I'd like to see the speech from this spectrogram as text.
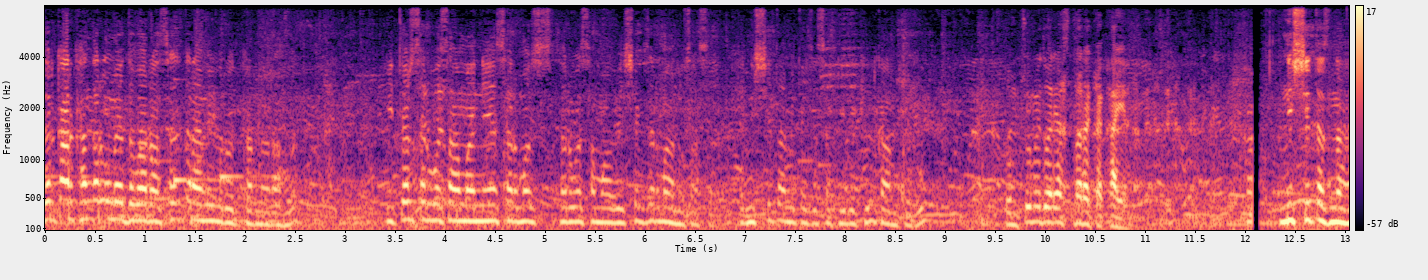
जर कारखानदार उमेदवार असेल तर आम्ही विरोध करणार आहोत. इतर सर्वसामान्य सर्व सर्वसमावेशक जर माणूस असेल तर निश्चित आम्ही त्याच्यासाठी देखील काम करू. तुमची उमेदवारी असणार का? कायम निश्चितच ना.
